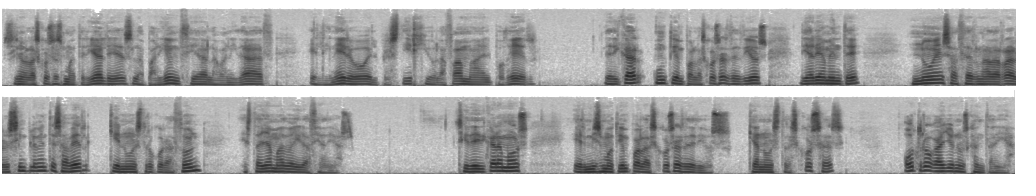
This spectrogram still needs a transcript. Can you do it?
sino las cosas materiales, la apariencia, la vanidad, el dinero, el prestigio, la fama, el poder. Dedicar un tiempo a las cosas de Dios diariamente no es hacer nada raro, es simplemente saber que nuestro corazón está llamado a ir hacia Dios. Si dedicáramos el mismo tiempo a las cosas de Dios que a nuestras cosas, otro gallo nos cantaría.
